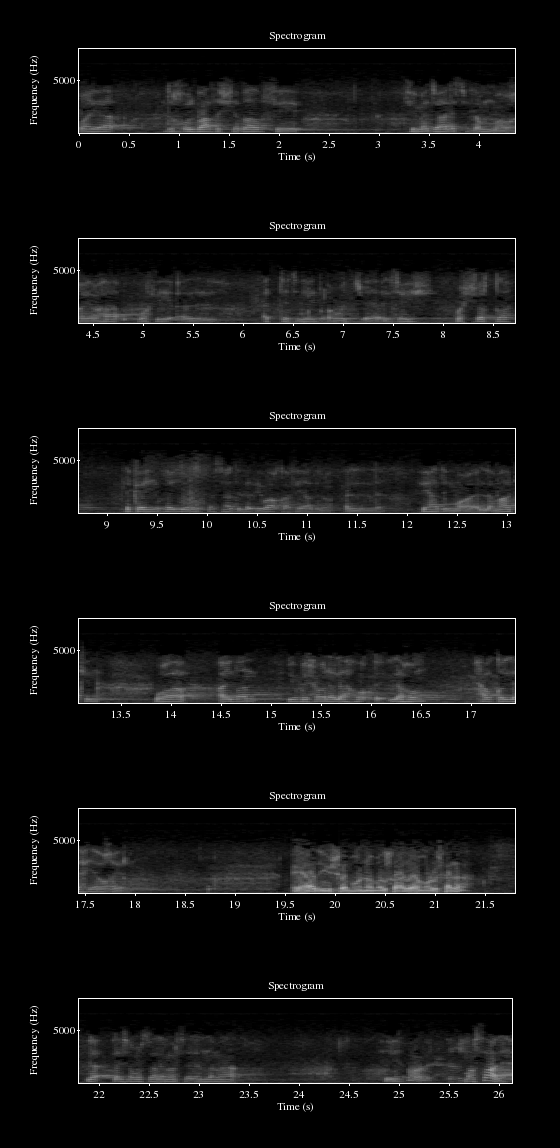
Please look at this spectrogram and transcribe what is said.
وهي دخول بعض الشباب في في مجالس الأمة وغيرها وفي التجنيد أو الجيش والشرطة لكي يغيروا الفساد الذي واقع في هذه في هذه الأماكن وأيضا يبيحون له لهم حلق اللحية وغيره. إيه هذه يسمونها مصالح مرسلة؟ لا ليس مصالح مرسلة إنما صالح مصالح.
